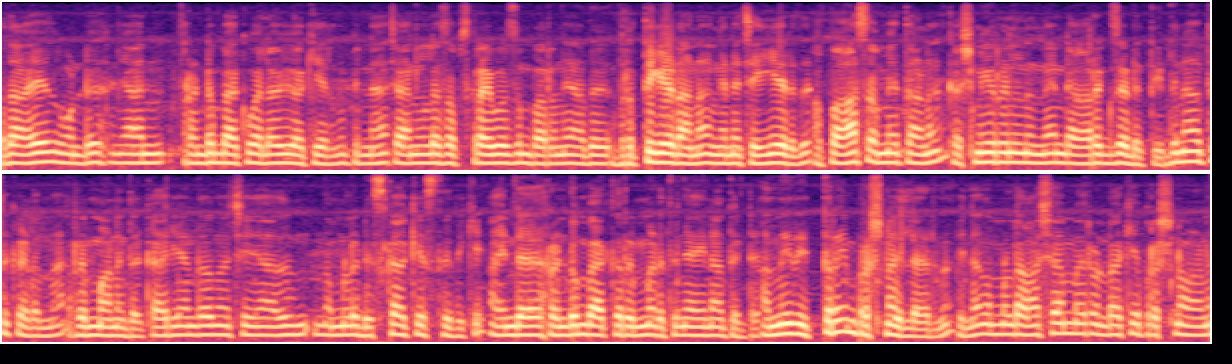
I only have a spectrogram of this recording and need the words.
അതായതുകൊണ്ട് ഞാൻ ഫ്രണ്ടും ബാക്കും അലോയ് ആക്കിയായിരുന്നു. പിന്നെ ചാനലിലെ സബ്സ്ക്രൈബേഴ്സും പറഞ്ഞ് അത് വൃത്തികേടാണ് അങ്ങനെ ചെയ്യരുത്. അപ്പോൾ ആ സമയത്താണ് കശ്മീരിൽ നിന്ന് എന്റെ ആർ എക്സ് എത്തി. ഇതിനകത്ത് കിടന്ന റിമ്മാണ് ഇത്. കാര്യം എന്താണെന്ന് വെച്ച് കഴിഞ്ഞാൽ അത് നമ്മൾ ഡിസ്ക് ആക്കിയ സ്ഥിതിക്ക് അതിന്റെ ഫ്രണ്ടും ബാക്ക് റിം എടുത്ത് ഞാൻ അതിനകത്തിട്ട് അന്ന് ഇത് ഇത്രയും പ്രശ്നമില്ലായിരുന്നു. പിന്നെ നമ്മളുടെ ആശാന്മാരുണ്ടാക്കിയ പ്രശ്നമാണ്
